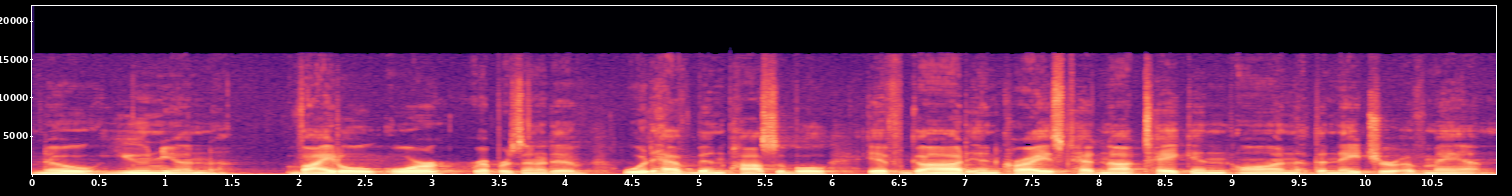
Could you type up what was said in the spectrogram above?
no union, vital or representative, would have been possible if God in Christ had not taken on the nature of man.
